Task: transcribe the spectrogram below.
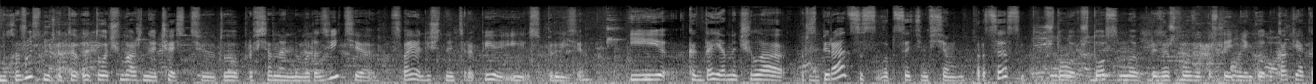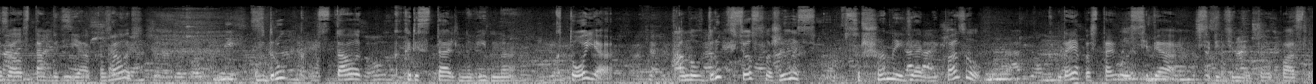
нахожусь. Это, это очень важная часть твоего профессионального развития, своя личная терапия и супервизия. И когда я начала разбираться с, вот с этим всем процессом, что, что со мной произошло за последние годы, как я оказалась там, где я оказалась, вдруг стало кристально видно, кто я, оно вдруг все сложилось совершенно идеальный пазл, когда я поставила себя в середину этого пазла.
